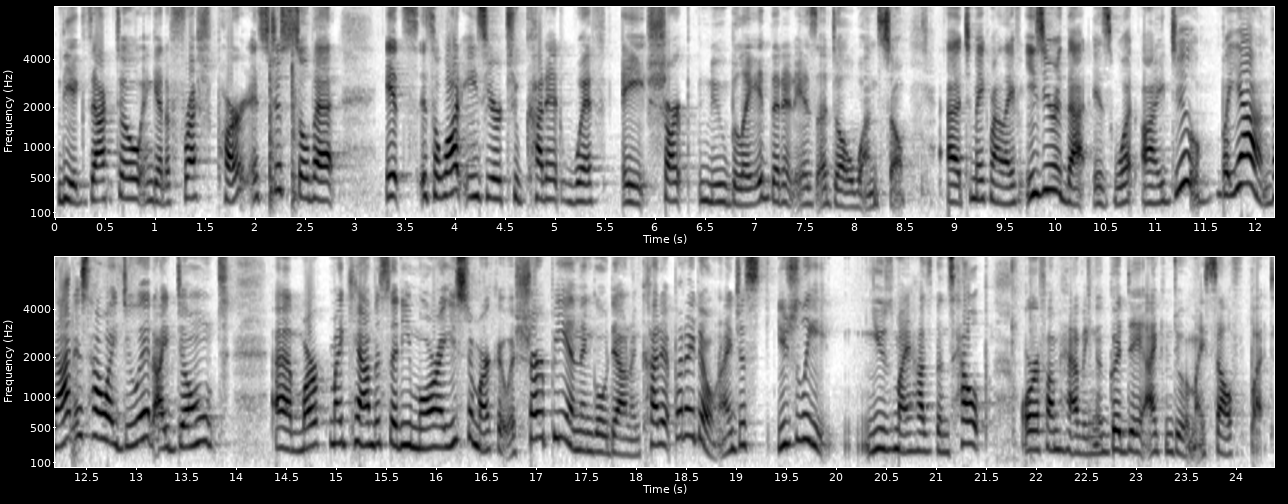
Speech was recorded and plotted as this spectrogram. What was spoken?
the X-Acto and get a fresh part. It's just so that it's, it's a lot easier to cut it with a sharp new blade than it is a dull one. So uh, to make my life easier, that is what I do. But yeah, that is how I do it. I don't uh, mark my canvas anymore. I used to mark it with Sharpie and then go down and cut it, but I don't. I just usually use my husband's help, or if I'm having a good day, I can do it myself, but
